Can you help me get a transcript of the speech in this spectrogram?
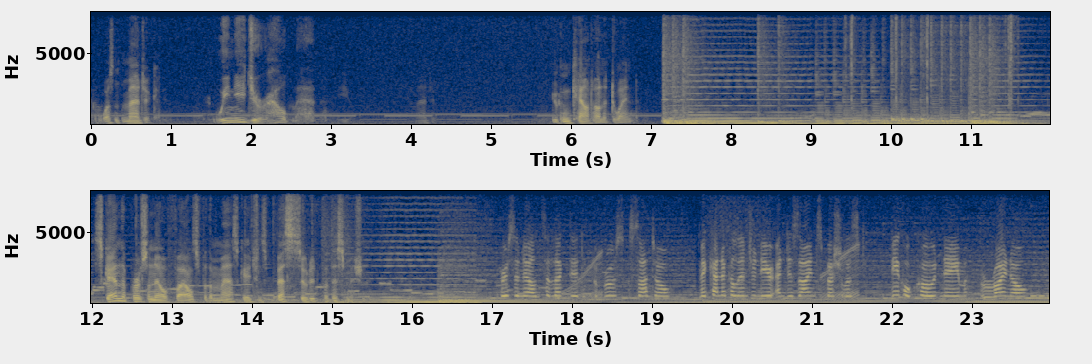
it wasn't magic. We need your help, Matt. You can count on it, Dwayne. Scan the personnel files for the mask agents best suited for this mission. Personnel selected Bruce Sato, mechanical engineer and design specialist, vehicle code name Rhino.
